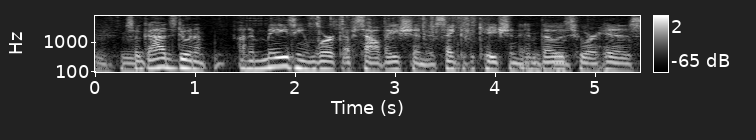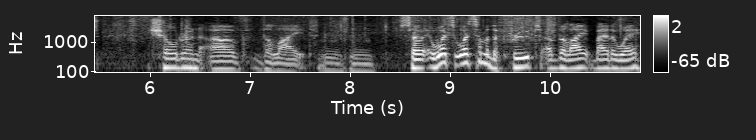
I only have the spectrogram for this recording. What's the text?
Mm-hmm. So God's doing a, an amazing work of salvation and sanctification in mm-hmm. those who are His children of the light. Mm-hmm. So what's what's some of the fruit of the light? By the way,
